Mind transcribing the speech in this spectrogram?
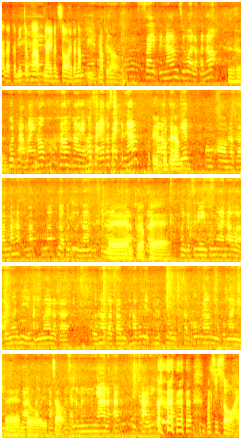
งแล้วก็มีเจ้าภาพใหญ่เพันซอยไปน้ำอีกเนาะพี่น้อง ใส่เป็นน้ำสิว่าแล้วก็เนาะเพิ่นฝากมาให้เฮาเฮาให้เฮาใส่เอาก็ใส่เป็นน้ำแล้วก็เฮ็ดบุญไปนำ เก็บออมออมๆแล้วก็มาหามามาเพื่อคนอื่นน้ำจังซี่นะแม่นเผื่อแผ่เพิ่นก็สิได้เห็นผลงานเฮาว่าเอาเงินที่ให้มาแล้วก็เออเฮาก็ซ้ำเฮาก็เฮ็ดให้เพื่อสังคมน้ำอย่างประมาณนี้แม่นโดยครับเจ้าเพราะฉะนั้นมันยาวนะครับสินค้านี่ก็มันสิสวย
